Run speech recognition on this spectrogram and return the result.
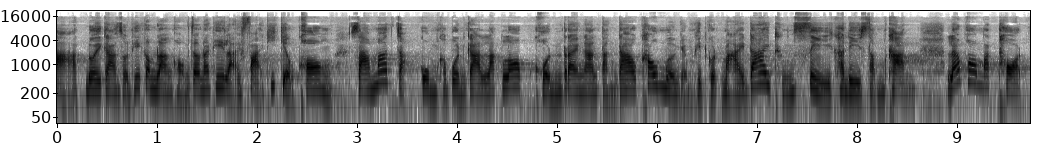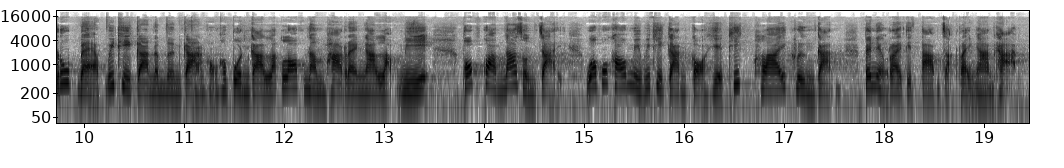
ตาก โดยการสนที่กำลังของเจ้าหน้าที่หลายฝ่ายที่เกี่ยวข้อง สามารถจับกลุ่มขบวนการลักลอบขนแรงงานต่างด้าวเข้าเมืองอย่างผิดกฎหมายได้ถึง 4 คดีสำคัญ แล้วพอมาถอดรูปแบบวิธีการดำเนินการของขบวนการลักลอบนำพาแรงงานเหล่านี้ พบความน่าสนใจ ว่าพวกเขามีวิธีการก่อเหตุที่คล้ายคลึงกัน เป็นอย่างไรติดตามจากรายงานค่ะ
